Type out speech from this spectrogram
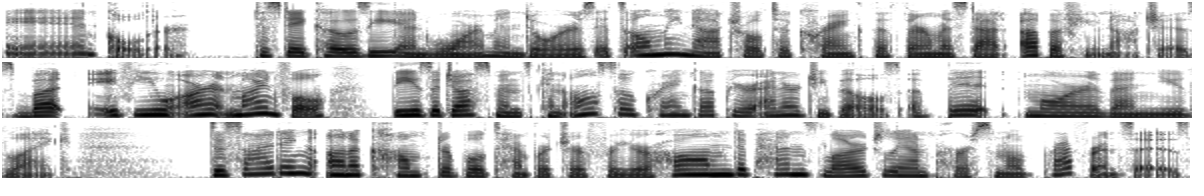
and colder. To stay cozy and warm indoors, it's only natural to crank the thermostat up a few notches. But if you aren't mindful, these adjustments can also crank up your energy bills a bit more than you'd like. Deciding on a comfortable temperature for your home depends largely on personal preferences.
